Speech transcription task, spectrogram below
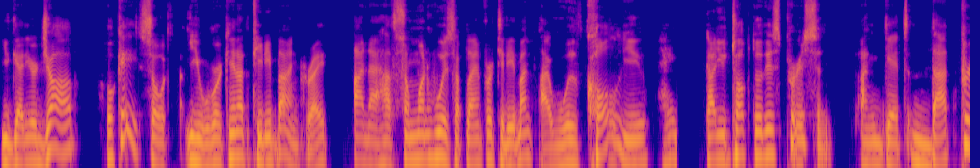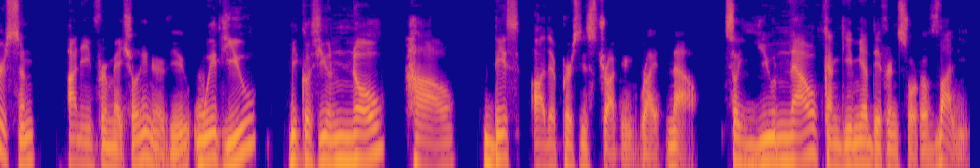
you get your job, okay, so you're working at TD Bank, right? And I have someone who is applying for TD Bank. I will call you. Hey, can you talk to this person and get that person an informational interview with you because you know how this other person is struggling right now. So you now can give me a different sort of value.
